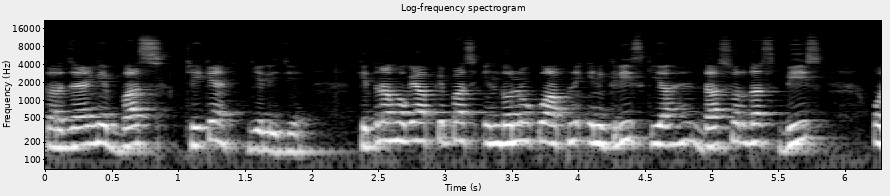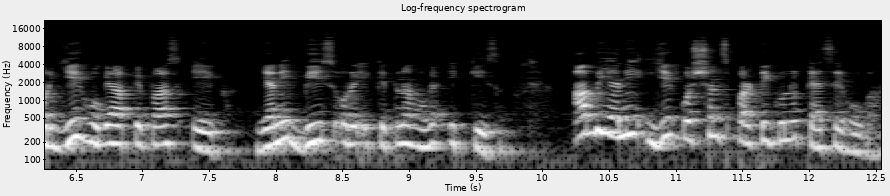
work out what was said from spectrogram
कर जाएँगे बस, ठीक है? ये लीजिए। कितना हो गया आपके पास? इन दोनों को आपने इंक्रीज किया है 10 और दस, बीस, और ये हो गया आपके पास एक, यानी 20 और एक कितना हो गया? 21 अब यानी ये क्वेश्चन पर्टिकुलर कैसे होगा?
